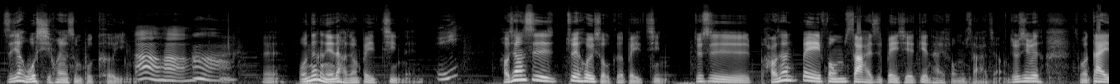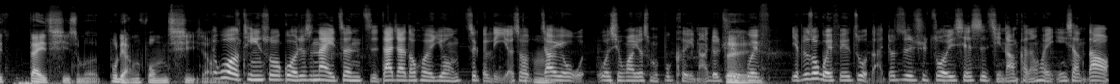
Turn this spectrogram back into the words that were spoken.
只要我喜欢，有什么不可以吗？”嗯嗯嗯。对，我那个年代好像被禁诶、欸，诶，好像是最后一首歌被禁。就是好像被封杀，还是被一些电台封杀，这样，就是因为什么带带起什么不良风气这样。我有听说过，就是那一阵子大家都会用这个理由说，只要有我我喜欢，有什么不可以然后？就去为也不是说为非作歹，就是去做一些事情，然后可能会影响到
